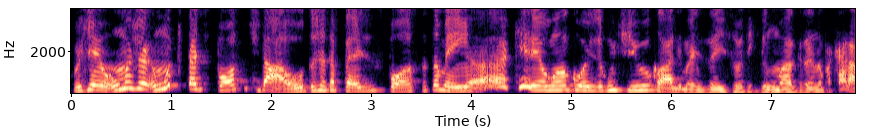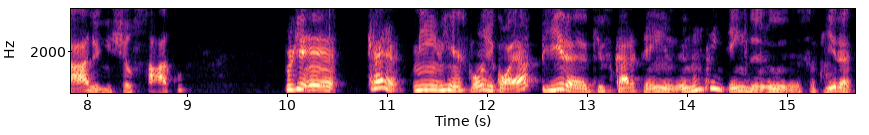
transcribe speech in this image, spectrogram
Porque uma, já, uma que tá disposta a te dar, a outra já tá predisposta também a querer alguma coisa contigo, claro. Mas aí você vai ter que ter uma grana pra caralho, encher o saco. Porque, é, cara, me, me responde qual é a pira que os caras têm. Eu nunca entendo essa pira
